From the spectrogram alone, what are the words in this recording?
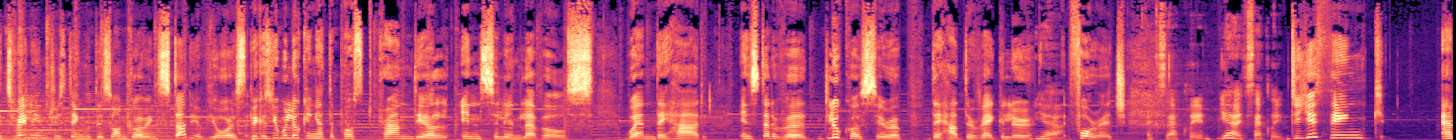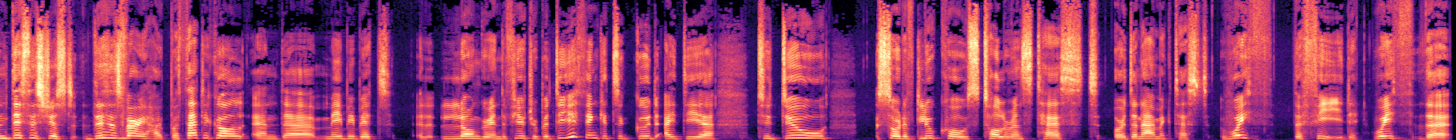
It's really interesting with this ongoing study of yours because you were looking at the postprandial insulin levels when they had instead of a glucose syrup they had the regular Yeah. forage. Exactly. Yeah, exactly. Do you think and this is just this is very hypothetical and uh, maybe a bit uh, longer in the future but do you think it's a good idea to do sort of glucose tolerance test or dynamic test with the feed with the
